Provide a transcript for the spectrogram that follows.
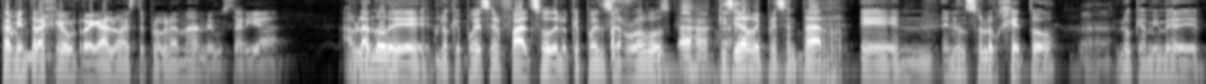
también traje un regalo a este programa. Me gustaría, hablando de lo que puede ser falso, de lo que pueden ser robos, Ajá. quisiera representar en, en un solo objeto Ajá. lo que a mí me...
